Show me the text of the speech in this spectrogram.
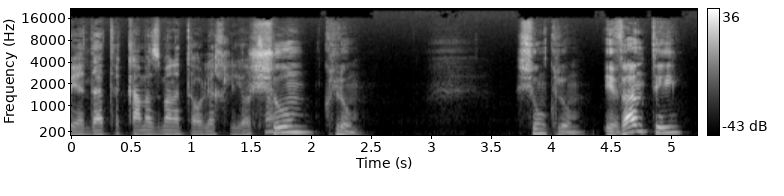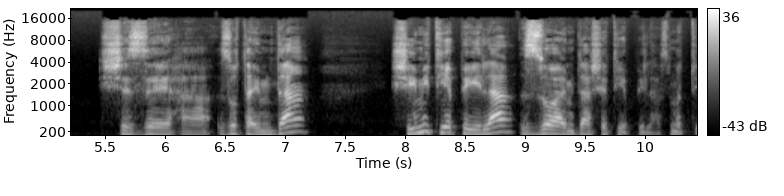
וידעת כמה זמן אתה הולך להיות שם? שום כלום. שום כלום. הבנתי שזאת העמדה, שאם היא תהיה פעילה, זו העמדה שתהיה פעילה. זאת אומרת,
